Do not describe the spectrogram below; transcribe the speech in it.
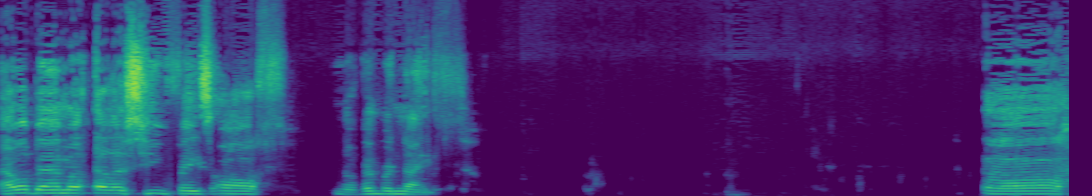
Alabama LSU face off November 9th. Uh,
